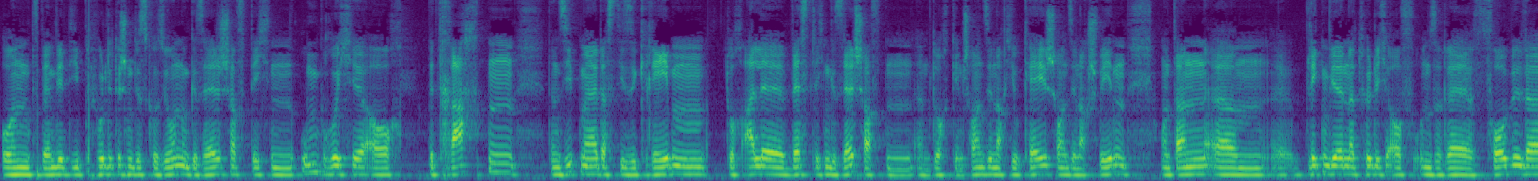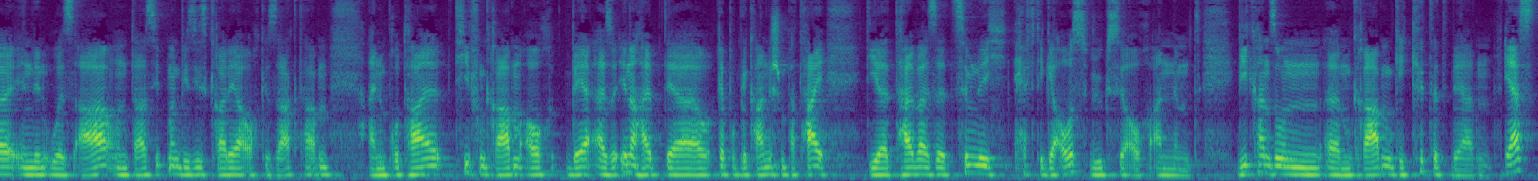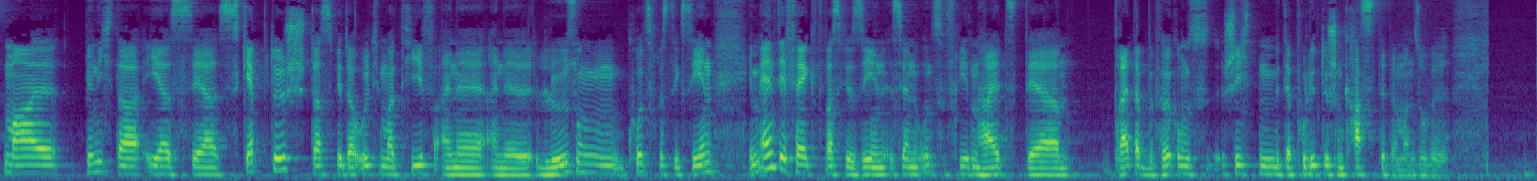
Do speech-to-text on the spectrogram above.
Und wenn wir die politischen Diskussionen und gesellschaftlichen Umbrüche auch betrachten, dann sieht man ja, dass diese Gräben durch alle westlichen Gesellschaften ähm, durchgehen. Schauen Sie nach UK, schauen Sie nach Schweden und dann ähm, äh, blicken wir natürlich auf unsere Vorbilder in den USA und da sieht man, wie Sie es gerade ja auch gesagt haben, einen brutal tiefen Graben auch wer, also innerhalb der Republikanischen Partei, die ja teilweise ziemlich heftige Auswüchse auch annimmt. Wie kann so ein ähm, Graben gekittet werden? Erstmal bin ich da eher sehr skeptisch, dass wir da ultimativ eine, eine Lösung kurzfristig sehen. Im Endeffekt, was wir sehen, ist ja eine Unzufriedenheit der breiter Bevölkerungsschichten mit der politischen Kaste, wenn man so will.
